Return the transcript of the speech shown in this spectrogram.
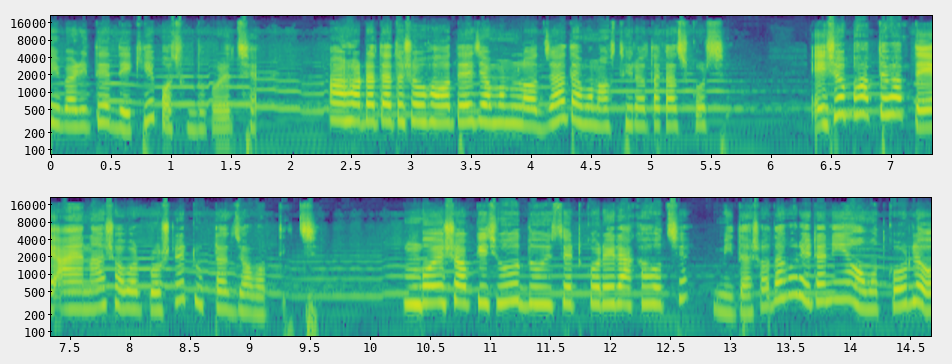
এই বাড়িতে দেখে পছন্দ করেছে। আর হঠাৎ এত সব হওয়াতে যেমন লজ্জা, তেমন অস্থিরতা কাজ করছে। এইসব ভাবতে ভাবতে আয়ানা সবার প্রশ্নে টুকটাক জবাব দিচ্ছে। বইয়ে সব কিছু দুই সেট করে রাখা হচ্ছে। মিতা সদাগর এটা নিয়ে অমত করলেও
